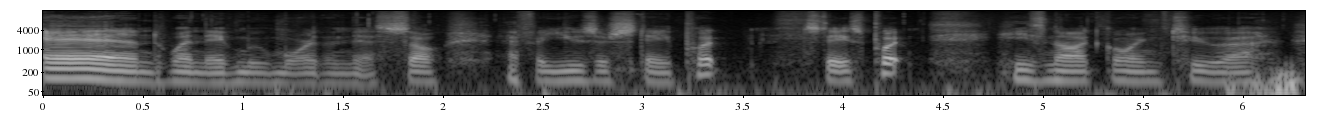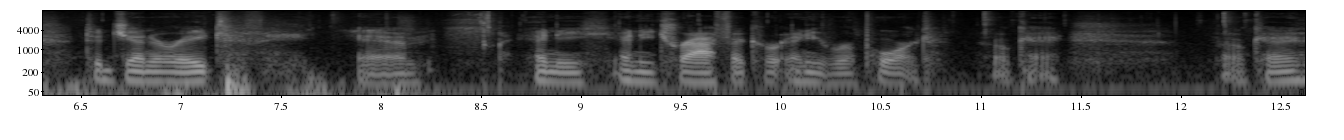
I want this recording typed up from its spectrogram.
and when they've moved more than this. So if a user stay put, stays put, he's not going to uh, to generate um, any any traffic or any report. Okay, okay,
